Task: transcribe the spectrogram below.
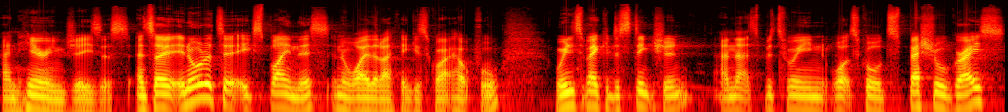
and hearing Jesus. And so, in order to explain this in a way that I think is quite helpful, we need to make a distinction, and that's between what's called special grace,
